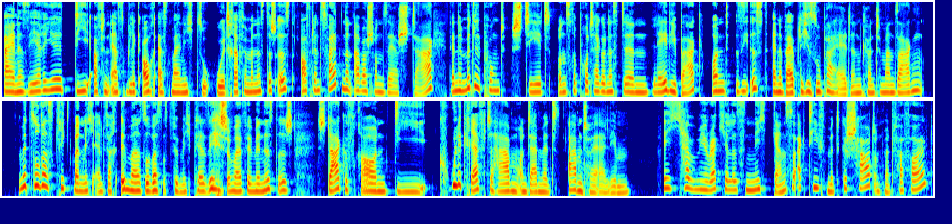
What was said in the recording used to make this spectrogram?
eine Serie, die auf den ersten Blick auch erstmal nicht so ultrafeministisch ist, auf den zweiten dann aber schon sehr stark, denn im Mittelpunkt steht unsere Protagonistin Ladybug und sie ist eine weibliche Superheldin, könnte man sagen. Mit sowas kriegt man mich einfach immer. Sowas ist für mich per se schon mal feministisch. Starke Frauen, die coole Kräfte haben und damit Abenteuer erleben. Ich habe Miraculous nicht ganz so aktiv mitgeschaut und mitverfolgt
